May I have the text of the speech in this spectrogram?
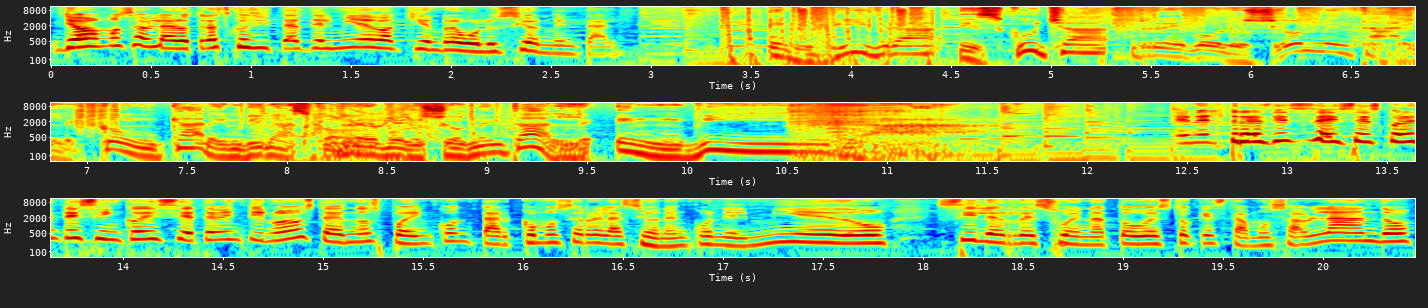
Ya vamos a hablar otras cositas del miedo aquí en Revolución Mental. En Vibra, escucha Revolución Mental con Karen Vinasco. Revolución Mental en Vibra. En el 316-645-1729 ustedes nos pueden contar cómo se relacionan con el miedo, si les resuena todo esto que estamos hablando.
